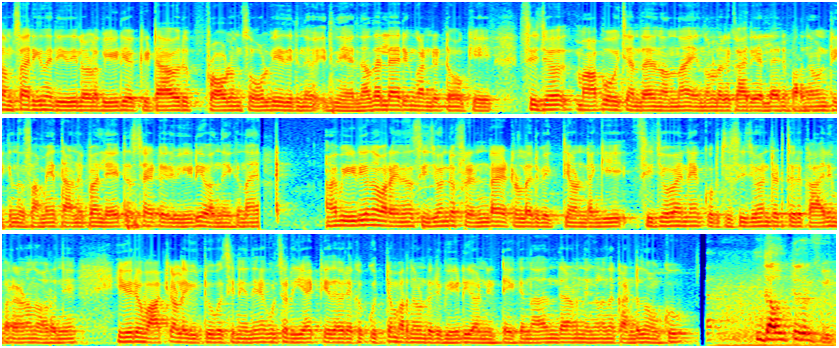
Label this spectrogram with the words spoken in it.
സംസാരിക്കുന്ന രീതിയിലുള്ള വീഡിയോ ഒക്കെ ഇട്ട് ആ ഒരു പ്രോബ്ലം സോൾവ് ചെയ്തിരുന്ന ഇരുന്നായിരുന്നു. അതെല്ലാവരും കണ്ടിട്ട് ഓക്കെ സിജോ മാപ്പ് ചോദിച്ചാൽ എന്തായാലും നന്നായി എന്നുള്ളൊരു കാര്യം എല്ലാവരും പറഞ്ഞുകൊണ്ടിരിക്കുന്ന സമയത്താണ് ഇപ്പം ലേറ്റസ്റ്റ് ആയിട്ട് ഒരു വീഡിയോ വന്നിരിക്കുന്നത് ആ വീഡിയോ എന്ന് പറയുന്നത് സിജോന്റെ ഫ്രണ്ടായിട്ടുള്ള ഒരു വ്യക്തി ഉണ്ടെങ്കിൽ സിജോനെ കുറിച്ച് സിജോന്റെ അടുത്ത് ഒരു കാര്യം പറയണമെന്ന് പറഞ്ഞ് ഈ ഒരു ബാക്കിയുള്ള യൂട്യൂബേഴ്സിനെ ഇതിനെക്കുറിച്ച് റിയാക്ട് ചെയ്തവരൊക്കെ കുറ്റം പറഞ്ഞുകൊണ്ട് ഒരു വീഡിയോ ആണ് ഇട്ടേക്കുന്നത്. അതെന്താണ് നിങ്ങളൊന്ന് കണ്ടു നോക്കൂ. ഡൗട്ടുകൾ ഫീൽ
